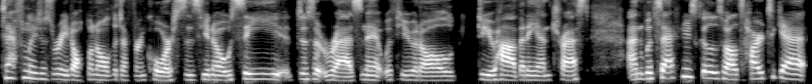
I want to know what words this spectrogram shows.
definitely just read up on all the different courses. You know, see does it resonate with you at all? Do you have any interest? And with secondary school as well, it's hard to get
